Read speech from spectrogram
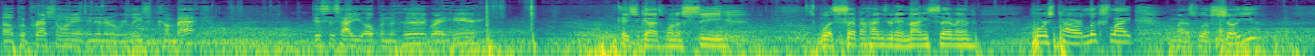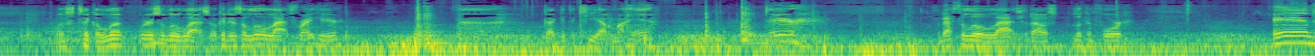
uh, put pressure on it, and then it'll release and come back. This is how you open the hood right here. In case you guys want to see what 797 horsepower looks like, might as well show you. Let's take a look. Where's the little latch? Okay, there's a little latch right here. gotta get the key out of my hand. Right there. So that's the little latch that I was looking for. And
